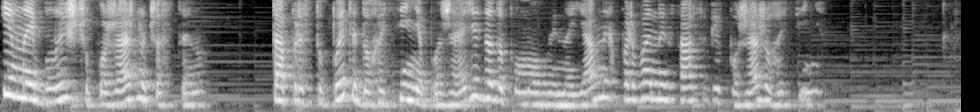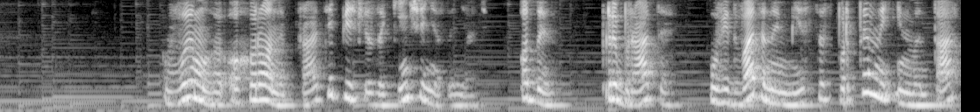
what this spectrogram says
і в найближчу пожежну частину та приступити до гасіння пожежі за допомогою наявних первинних засобів пожежогасіння. Вимоги охорони праці після закінчення занять 1. Прибрати у відведене місце спортивний інвентар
